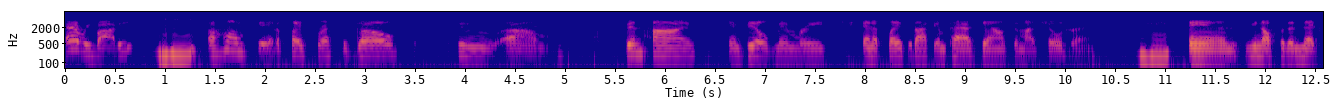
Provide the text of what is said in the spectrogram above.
everybody. Mm-hmm. A homestead, a place for us to go to um, spend time and build memories, and a place that I can pass down to my children. And you know for the next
